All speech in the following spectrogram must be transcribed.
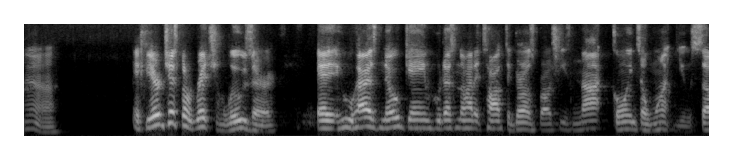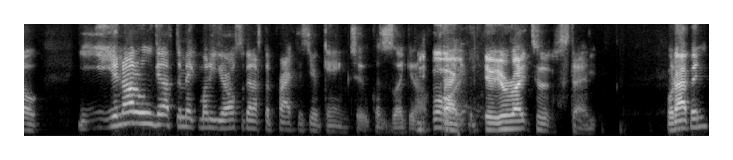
Yeah. If you're just a rich loser who has no game, who doesn't know how to talk to girls, bro, she's not going to want you. So you're not only gonna have to make money, you're also gonna have to practice your game too, because like you know, You are- You're right to an extent. what happened?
